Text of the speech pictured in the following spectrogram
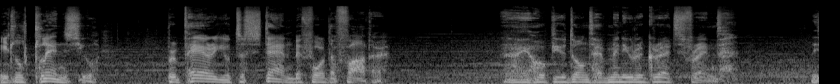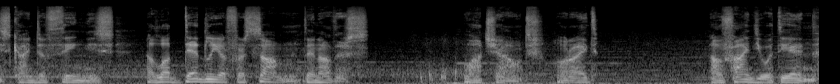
It'll cleanse you. Prepare you to stand before the Father. I hope you don't have many regrets, friend. This kind of thing is a lot deadlier for some than others. Watch out, alright? I'll find you at the end.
